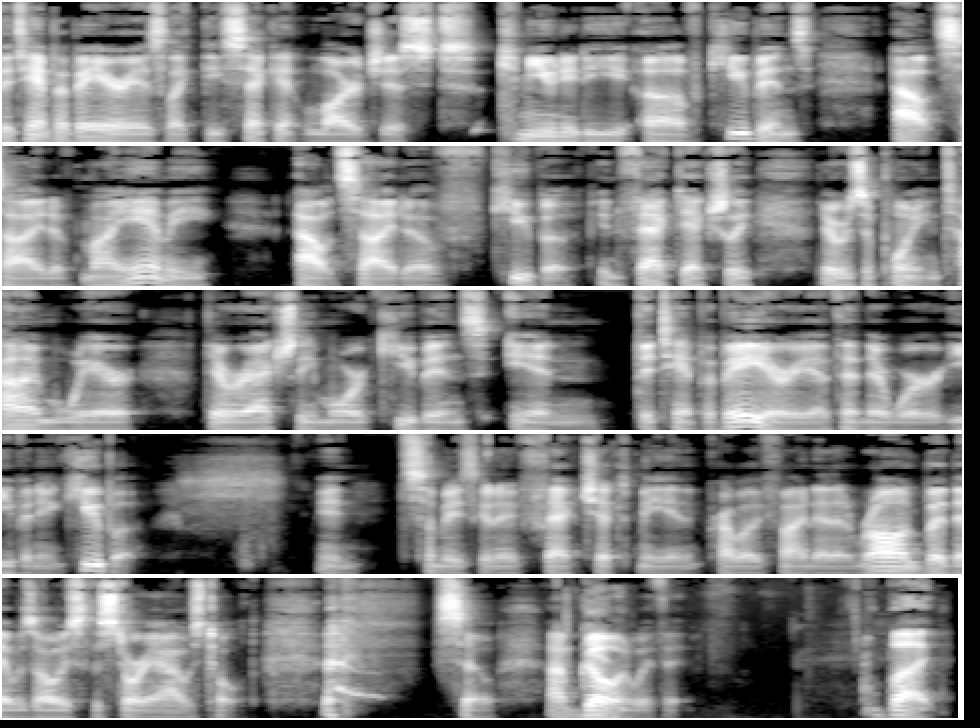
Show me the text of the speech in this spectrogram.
the Tampa Bay area is like the second largest community of Cubans outside of Miami, outside of Cuba. In fact, actually, there was a point in time where there were actually more Cubans in the Tampa Bay area than there were even in Cuba. And somebody's going to fact check me and probably find out I'm wrong, but that was always the story I was told. so I'm going with it. But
